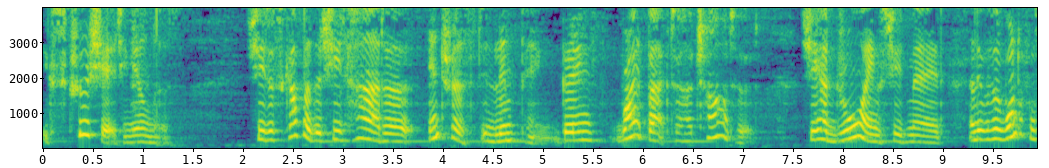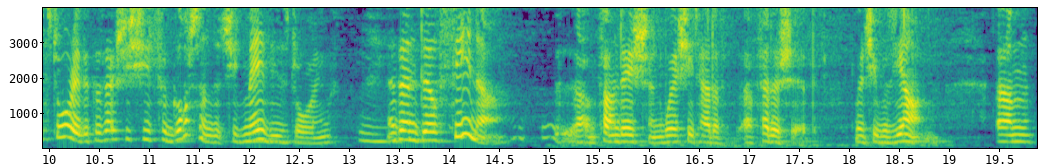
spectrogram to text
excruciating illness, she discovered that she'd had an interest in limping going right back to her childhood. She had drawings she'd made, and it was a wonderful story because actually she'd forgotten that she'd made these drawings, mm. and then Delfina um, Foundation, where she'd had a, a fellowship when she was young um,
